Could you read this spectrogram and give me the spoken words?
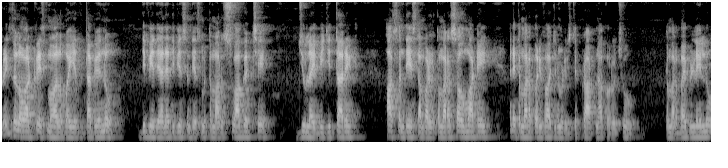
પ્રેઝ ધ લોર્ડ ક્રિસ્મલ ભાઈ તથા દિવ્ય અને દિવ્ય સંદેશમાં તમારું સ્વાગત છે જુલાઈ બીજી તારીખ આ સંદેશ તમારા તમારા સૌ માટે અને તમારા પરિવારજનો માટે વિશે પ્રાર્થના કરું છું તમારા બાઇબલ લઈ લો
